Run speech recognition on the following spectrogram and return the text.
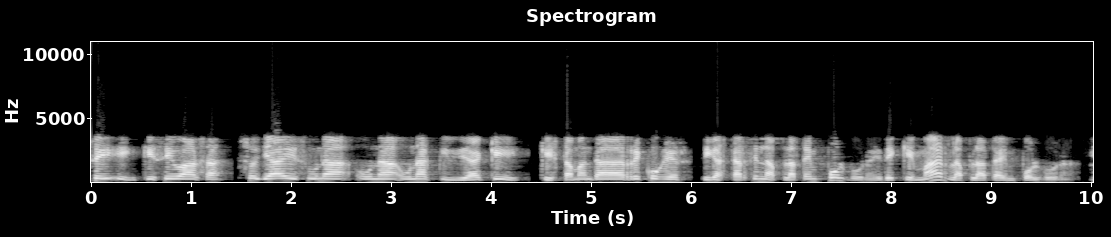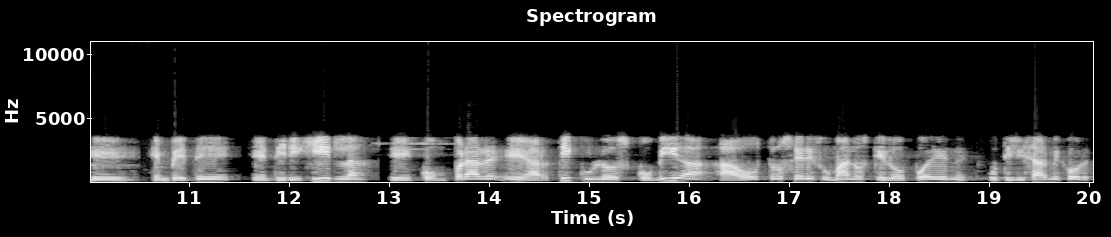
se, en qué se basa. Eso ya es una, una, una actividad que, que está mandada a recoger y gastarse en la plata en pólvora, y de quemar la plata en pólvora, eh, en vez de eh, dirigirla, eh, comprar eh, artículos, comida a otros seres humanos que lo pueden utilizar mejor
